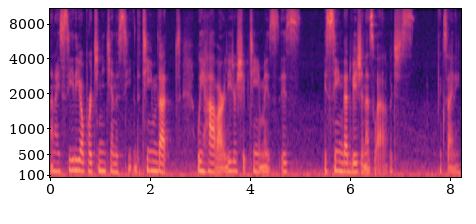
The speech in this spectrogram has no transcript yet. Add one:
and i see the opportunity and the, the team that we have our leadership team is is is seeing that vision as well which is exciting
